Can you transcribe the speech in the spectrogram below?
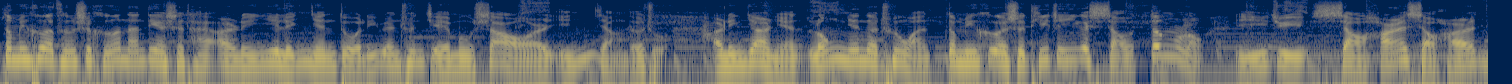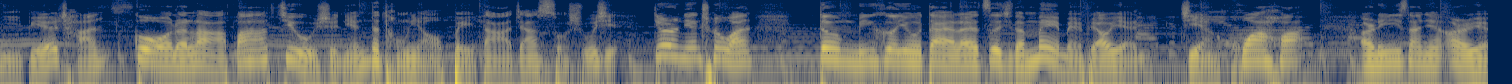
邓明鹤曾是河南电视台2010年度梨园春节目少儿银奖得主。2012年龙年的春晚，邓明鹤是提着一个小灯笼，一句“小孩儿小孩儿你别馋，过了腊八就是年”的童谣被大家所熟悉。第二年春晚，邓明鹤又带来自己的妹妹表演剪花花。2013年2月，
